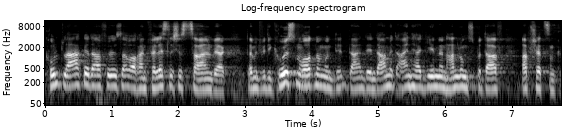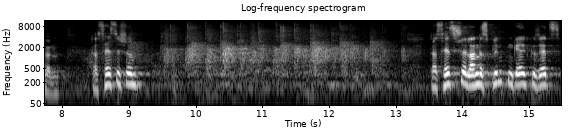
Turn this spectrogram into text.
Grundlage dafür ist aber auch ein verlässliches Zahlenwerk, damit wir die Größenordnung und den damit einhergehenden Handlungsbedarf abschätzen können. Das hessische Das Hessische Landesblindengeldgesetz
